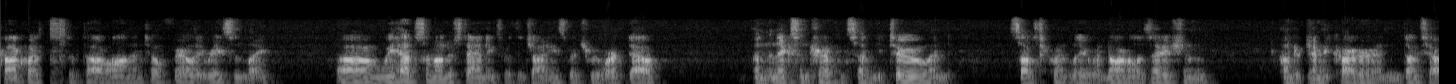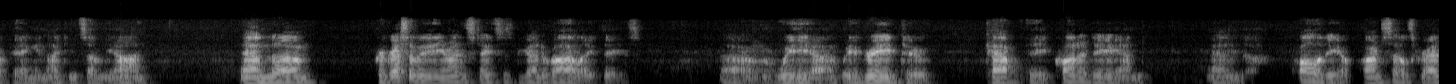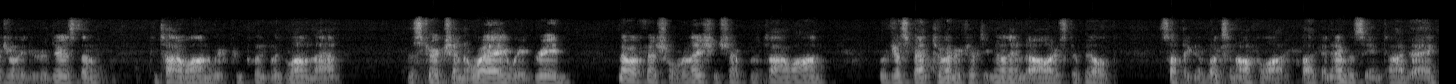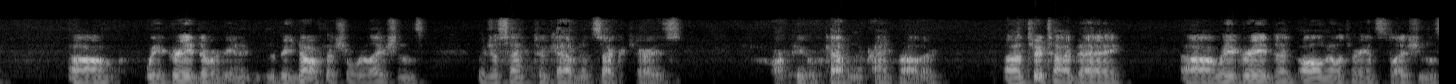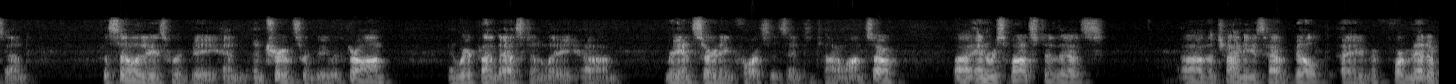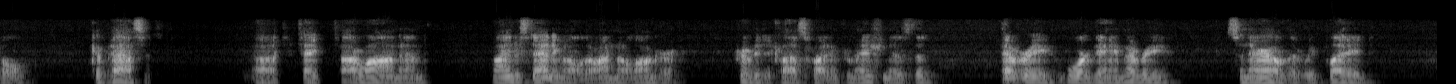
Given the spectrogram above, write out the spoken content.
conquest of Taiwan until fairly recently. Um, we had some understandings with the Chinese, which we worked out on the Nixon trip in 72 and subsequently with normalization under Jimmy Carter and Deng Xiaoping in 1979. And um, progressively, the United States has begun to violate these. Uh, we, uh, we agreed to cap the quantity and, and uh, quality of arms sales gradually to reduce them to Taiwan. We've completely blown that restriction away. We agreed no official relationship with Taiwan. We've just spent $250 million to build something that looks an awful lot like an embassy in Taipei. Uh, we agreed there would be, there'd be no official relations. We just sent two cabinet secretaries, or people of cabinet rank rather, uh, to Taipei. Uh, we agreed that all military installations and facilities would be, and, and troops would be withdrawn, and we are clandestinely um, reinserting forces into Taiwan. So, uh, in response to this, uh, the Chinese have built a formidable capacity uh, to take Taiwan. And my understanding, although I'm no longer privy to classified information, is that every war game, every scenario that we played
